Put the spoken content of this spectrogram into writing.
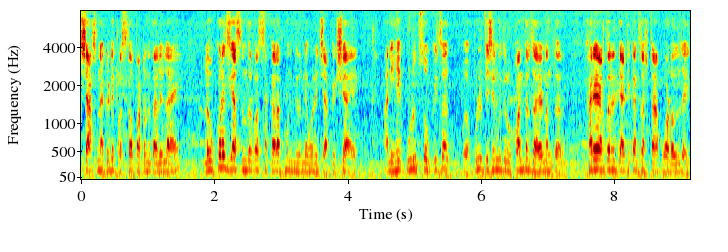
शासनाकडे प्रस्ताव पाठवण्यात आलेला आहे. लवकरच या संदर्भात सकारात्मक निर्णय होण्याची अपेक्षा आहे. आणि हे कुडूच चौकीचं पोलीस स्टेशनमध्ये रूपांतर झाल्यानंतर खऱ्या अर्थाने त्या ठिकाणचा स्टाफ वाढवला जाईल.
